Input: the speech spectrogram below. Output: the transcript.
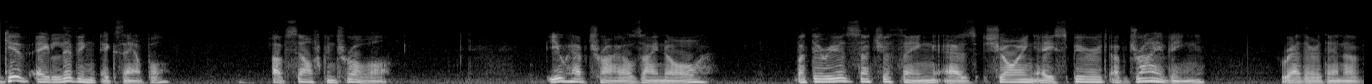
Give a living example of self-control. You have trials, I know, but there is such a thing as showing a spirit of driving rather than of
